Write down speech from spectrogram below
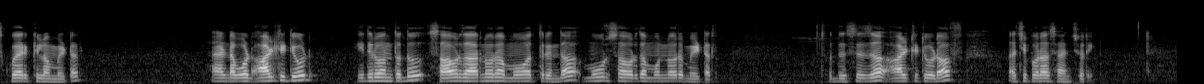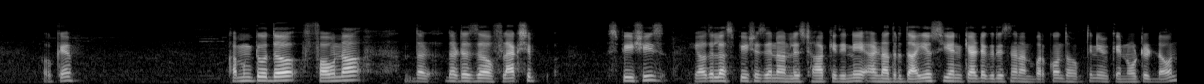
square kilometer and about altitude ಇದಿರುವಂಥದ್ದು ಸಾವಿರದ ಆರುನೂರ ಮೂವತ್ತರಿಂದ ಮೂರು ಸಾವಿರದ ಮುನ್ನೂರು meter. So this is a altitude of Achipura sanctuary okay coming to the fauna that is the flagship species ಯಾವುದೆಲ್ಲ ಸ್ಪೀಶೀಸ್ ಏನು ನಾನು ಲಿಸ್ಟ್ ಹಾಕಿದ್ದೀನಿ ಆ್ಯಂಡ್ ಅದ್ರದ್ದು ಐ ಯು ಸಿ ಎನ್ ಕ್ಯಾಟಗರೀಸ್ನ ನಾನು ಬರ್ಕೊತ ಹೋಗ್ತೀನಿ. You can note it down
